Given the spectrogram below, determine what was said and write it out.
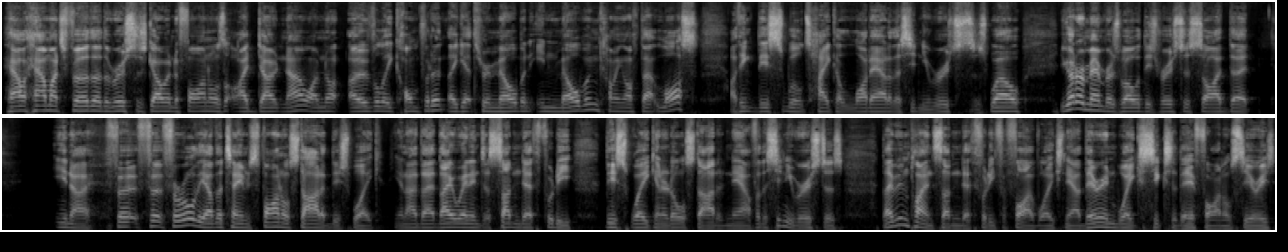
how, how much further the Roosters go into finals, I don't know. I'm not overly confident they get through Melbourne in Melbourne coming off that loss. I think this will take a lot out of the Sydney Roosters as well. you got to remember as well with this Roosters side that you know, for, for, for all the other teams, final started this week. You know, they, they went into sudden death footy this week and it all started now. For the Sydney Roosters, they've been playing sudden death footy for five weeks now. They're in week six of their final series.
